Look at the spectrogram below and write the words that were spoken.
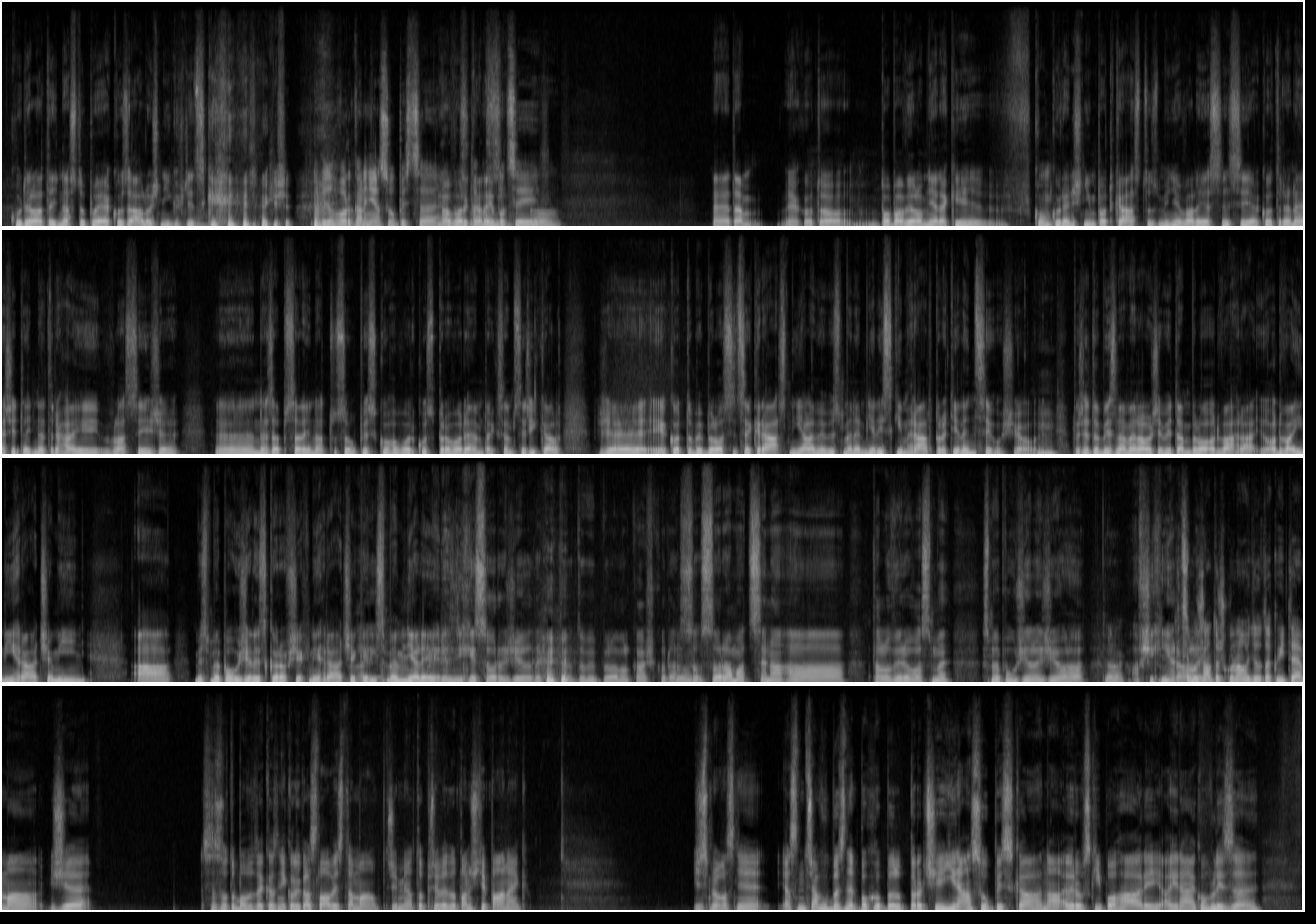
Kudela teď nastupuje jako záložník vždycky, takže Aby to Hovorka není na soupisce, hovorka není. pocit. No. Ne, tam jako to pobavilo mě taky v konkurenčním podcastu zmiňovali, jestli si jako trenéři teď netrhají vlasy, že e, nezapsali na tu soupisku hovorku s provodem, tak jsem si říkal, že jako to by bylo sice krásný, ale my bychom neměli s kým hrát proti Linci už, jo. Hmm. Protože to by znamenalo, že by tam bylo o dva, hra, o dva jiný hráče míň a my jsme použili skoro všechny hráče, který jsme A měli. jeden z nich je Sor, že jo, tak to, to by byla velká škoda. No. So, Sora, Macena a Talovirova jsme, jsme použili, že jo, a, Tak. a všichni Chci hráli. možná trošku nahodil takový téma, že jsem se o to bavil teďka s několika slávistama, protože mě na to přivedl pan Štěpánek, že jsme vlastně, já jsem třeba vůbec nepochopil, proč je jiná soupiska na evropský poháry a jiná jako v lize,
